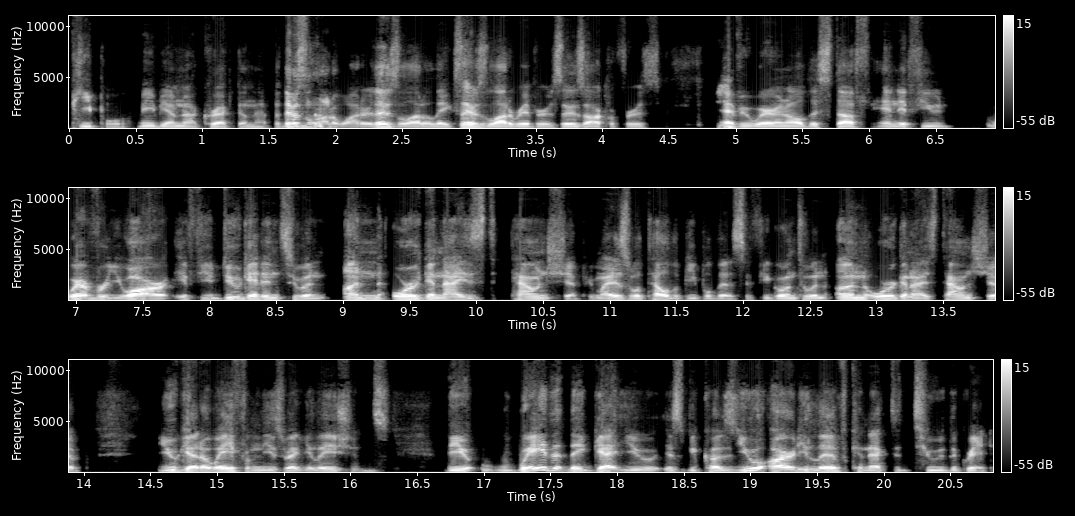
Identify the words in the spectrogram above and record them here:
people. Maybe I'm not correct on that, but there's a lot of water. There's a lot of lakes. There's a lot of rivers. There's aquifers everywhere and all this stuff. And if you wherever you are, if you do get into an unorganized township, you might as well tell the people this. If you go into an unorganized township, you get away from these regulations. The way that they get you is because you already live connected to the grid.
